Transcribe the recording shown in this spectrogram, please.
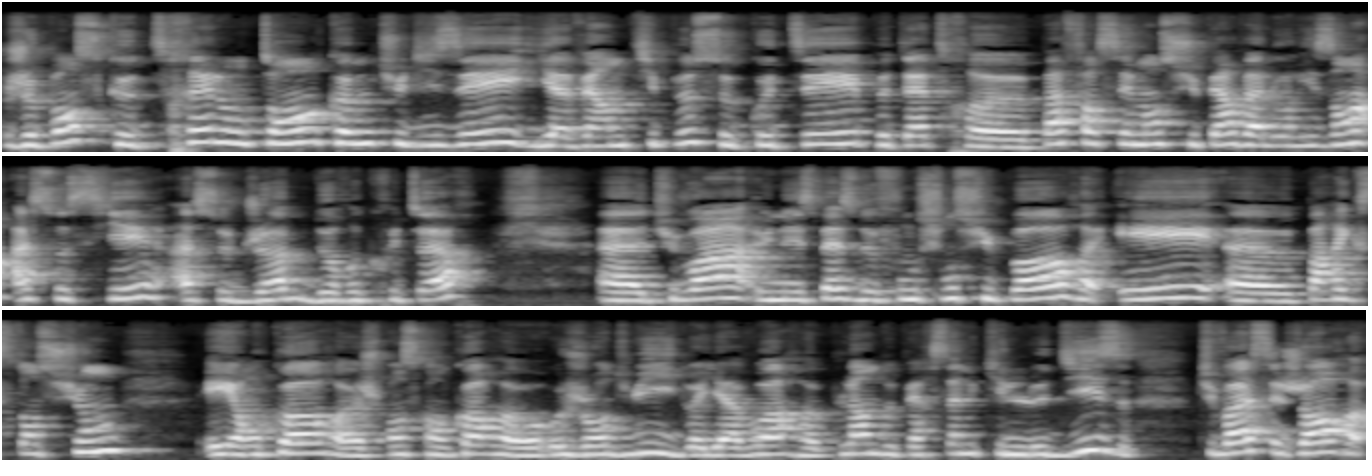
Je pense que très longtemps, comme tu disais, il y avait un petit peu ce côté peut-être euh, pas forcément super valorisant associé à ce job de recruteur. Euh, tu vois, une espèce de fonction support et par extension, et encore, je pense qu'encore aujourd'hui, il doit y avoir plein de personnes qui le disent. Tu vois, c'est genre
